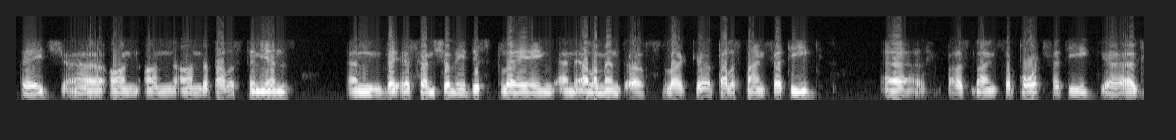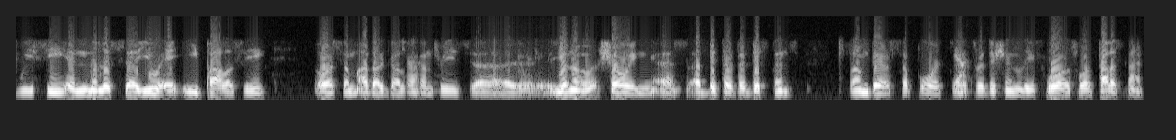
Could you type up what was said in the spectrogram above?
stage on, on, on the Palestinians, and they essentially displaying an element of like uh, Palestine fatigue, uh, Palestine support fatigue, uh, as we see in, let's say, UAE policy or some other Gulf countries, uh, you know, showing us a bit of a distance from their support uh, traditionally for, for Palestine.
